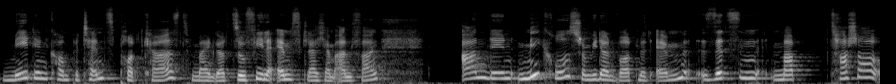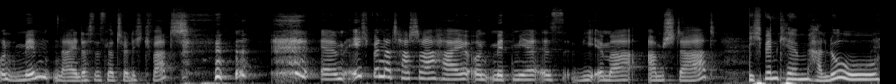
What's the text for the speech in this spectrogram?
Medienkompetenz-Podcast. Mein Gott, so viele M's gleich am Anfang. An den Mikros, schon wieder ein Wort mit M, sitzen Natascha und Mim. Nein, das ist natürlich Quatsch. ähm, ich bin Natascha, hi, und mit mir ist wie immer am Start. Ich bin Kim, hallo.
